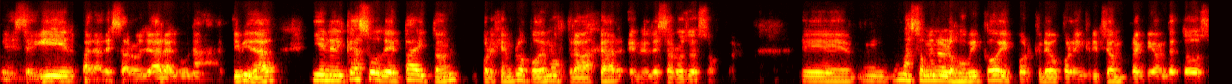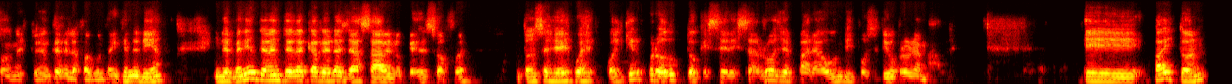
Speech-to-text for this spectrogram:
eh, seguir para desarrollar alguna actividad. Y en el caso de Python, por ejemplo, podemos trabajar en el desarrollo de software. Eh, más o menos los ubico y por, creo por la inscripción prácticamente todos son estudiantes de la Facultad de Ingeniería. Independientemente de la carrera ya saben lo que es el software entonces es pues, cualquier producto que se desarrolle para un dispositivo programable. Eh, Python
